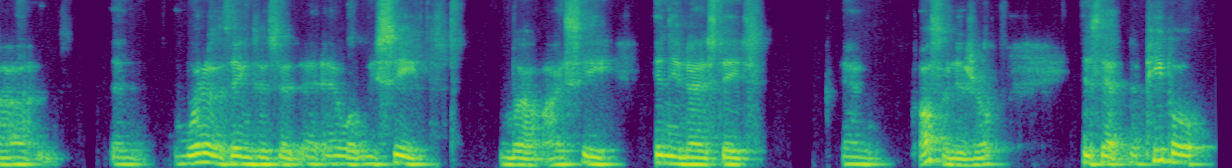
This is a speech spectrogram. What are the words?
Uh, and one of the things is that and what we see, well, I see in the United States and also in Israel, is that the people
